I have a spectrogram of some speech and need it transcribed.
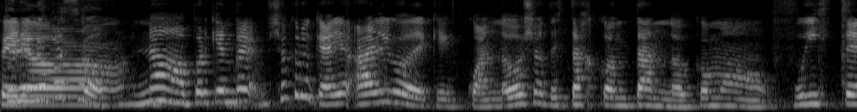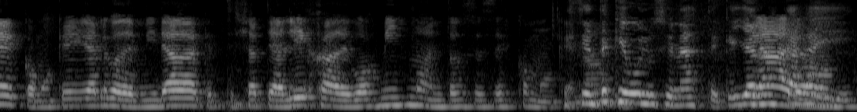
Pero no pasó. No, porque en re- yo creo que hay algo de que cuando vos ya te estás contando cómo fuiste, como que hay algo de mirada que te- ya te aleja de vos mismo, entonces es como que... no. Sientes que evolucionaste, que ya no Claro, estás ahí.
